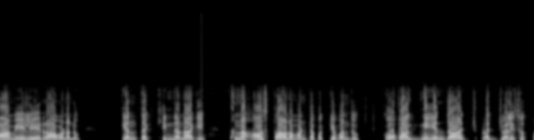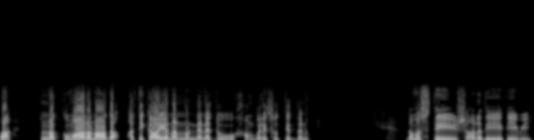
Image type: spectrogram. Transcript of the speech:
ಆಮೇಲೆ ರಾವಣನು ಅತ್ಯಂತ ಖಿನ್ನನಾಗಿ ತನ್ನ ಆಸ್ಥಾನ ಮಂಟಪಕ್ಕೆ ಬಂದು ಕೋಪಾಗ್ನಿಯಿಂದ ಪ್ರಜ್ವಲಿಸುತ್ತಾ ತನ್ನ ಕುಮಾರನಾದ ಅತಿಕಾಯನನ್ನು ನೆನೆದು ಹಂಬಲಿಸುತ್ತಿದ್ದನು. ನಮಸ್ತೆ ಶಾರದೆ ದೇವಿ,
